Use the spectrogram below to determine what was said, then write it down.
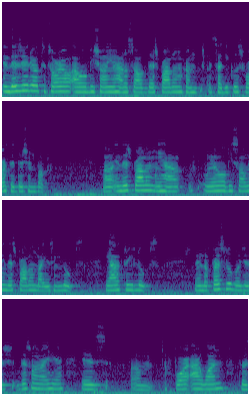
In this video tutorial, I will be showing you how to solve this problem from Sadiku's 4th edition book. Uh, in this problem, we have we will be solving this problem by using loops. We have three loops. In the first loop, which is this one right here, is um, 4i1 plus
